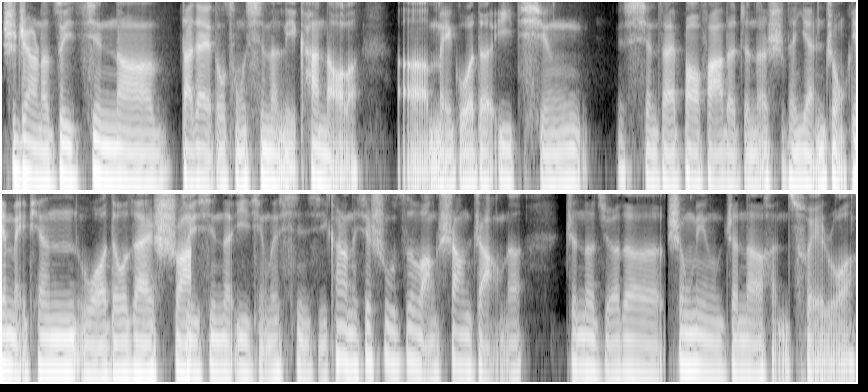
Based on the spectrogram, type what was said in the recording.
是这样的，最近呢，大家也都从新闻里看到了，呃，美国的疫情现在爆发的真的十分严重，也每天我都在刷最新的疫情的信息，看到那些数字往上涨的。真的觉得生命真的很脆弱，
